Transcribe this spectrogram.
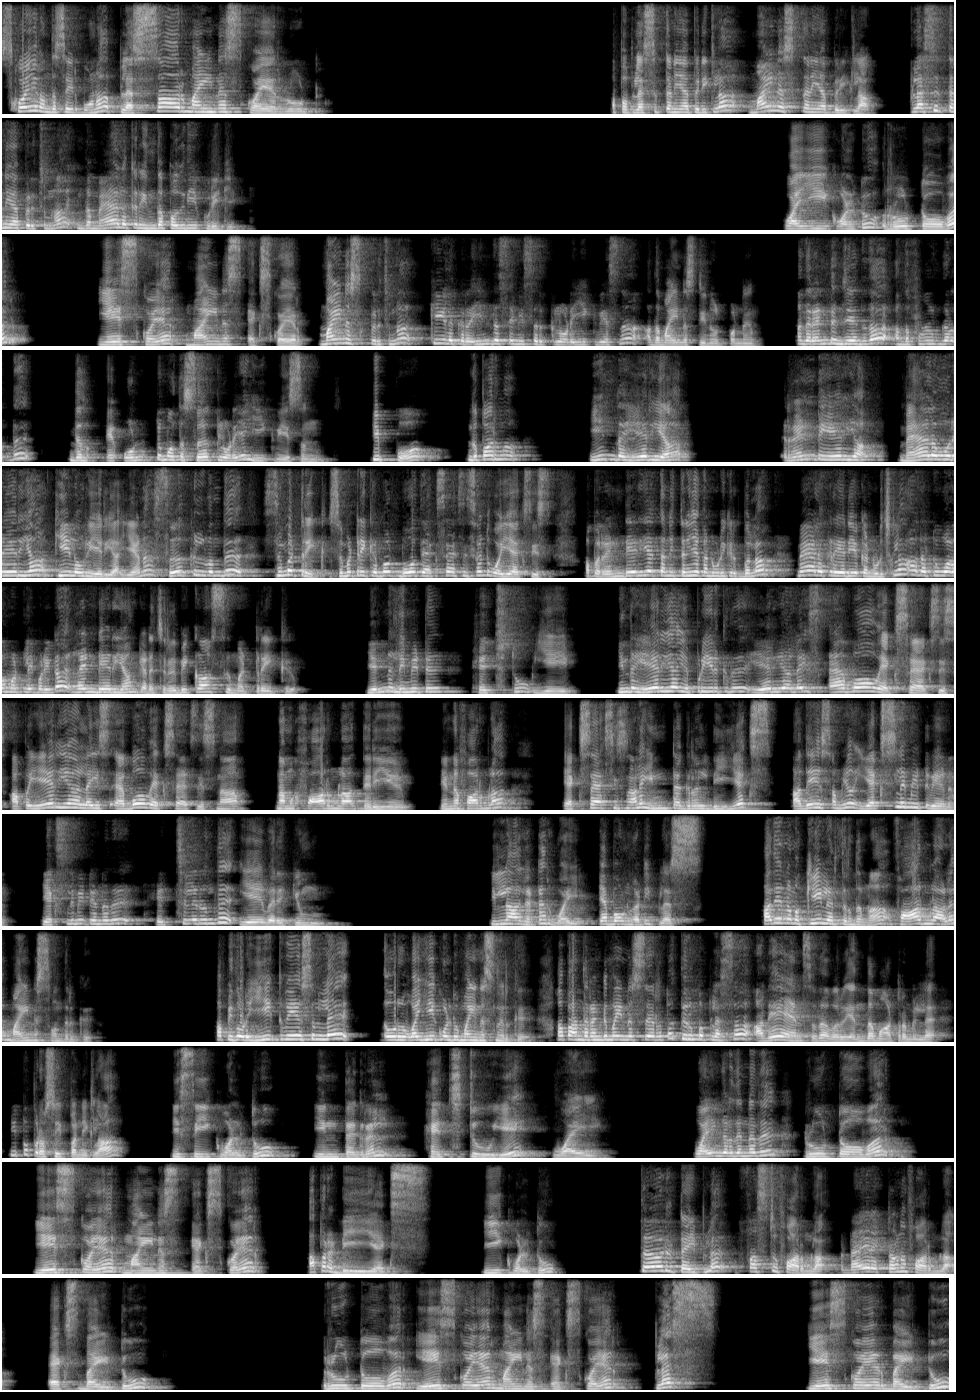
ஸ்கொயர் அந்த சைடு போனால் plus or minus square root அப்போ பிளஸ்க்கு தனியாக பிரிக்கலாம் மைனஸ்க்கு தனியாக பிரிக்கலாம். பிளஸ்க்கு தனியாக பிரிச்சோம்னா இந்த மேலே இருக்கிற இந்த பகுதியை குறிக்கி y equal to root over a square minus x square minus பிரிச்சோம்னா கீழே இருக்கிற இந்த செமி சர்க்கிளோட ஈக்குவேஷனை அந்த மைனஸ் டினோட் பண்ணு. அந்த ரெண்டும் சேர்ந்துதான் அந்த ஃபுல்ங்கிறது இந்த ஒட்டுமொத்த சர்க்கிளோடைய ஈக்குவேஷன் இப்போ இங்க பாருங்க. இந்த ஏரியா ரெண்டு ஏரியா மேல ஒரு ஏரியா கீழே ஒரு ஏரியா ஏன்னா சர்க்கிள் வந்து symmetric symmetric about both x axis and y axis அப்போ ரெண்டு ஏரியா தனித்தனியாக கண்டுபிடிக்கிறதுக்கு பதிலாக மேலே இருக்கிற ஏரியா கண்டுபிடிச்சிக்கலாம். அதை டூவால மல்டிப்ளை பண்ணிட்டா ரெண்டு ஏரியாவும் கிடைச்சிரு. பிகாஸ் மெட்ரிக்கு என்ன லிமிட்டு ஹெச் டு ஏ இந்த ஏரியா எப்படி இருக்குது? Area lies above x axis அப்போ ஏரியா லைஸ் அபோவ் எக்ஸ் ஆக்சிஸ்னா நமக்கு ஃபார்முலா தெரியும். என்ன ஃபார்முலா எக்ஸ் ஆக்சிஸ்னால இன்டகிரல் டிஎக்ஸ் அதே சமயம் எக்ஸ் லிமிட் வேணும். எக்ஸ் லிமிட் என்னது? ஹெச்ல இருந்து ஏ வரைக்கும். இல்லாத லெட்டர் ஒய் எபவுன் காட்டி பிளஸ் அதே நம்ம கீழே எடுத்திருந்தோம்னா ஃபார்முலால மைனஸ் வந்திருக்கு. அப்ப இதோட ஈக்குவேஷன்ல ஒரு ஒய் ஈக்குவல் டு மைனஸ்னு இருக்கு. அப்ப அந்த ரெண்டு மைனஸ் சேர்றப்ப திரும்ப பிளஸ்ஸா அதே ஆன்சர் தான் வரும். எந்த மாற்றம் இல்லை. இப்போ ப்ரொசீட் பண்ணிக்கலாம். Is equal to integral h to a y ஒய்ங்கிறது என்னது? Root over a square minus x square அப்புறம் d x equal to third டைப்பில் first formula டைரெக்டான formula x by two root over a square minus x square plus a square by two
